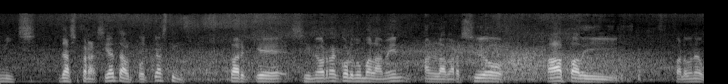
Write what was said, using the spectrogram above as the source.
mig despreciat el podcasting perquè, si no recordo malament, en la versió Apple i... Perdoneu.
